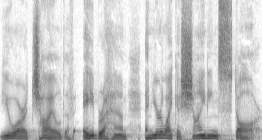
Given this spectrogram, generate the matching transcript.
you are a child of Abraham, and you're like a shining star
